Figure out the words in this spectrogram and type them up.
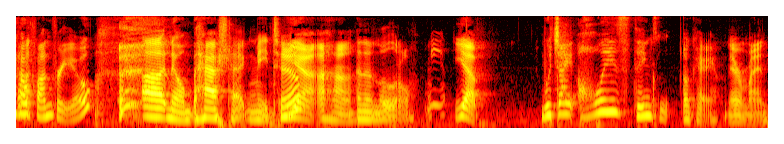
How fun for you. Uh, no, hashtag Me Too. yeah uh-huh And then the little, yep which i always think okay never mind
